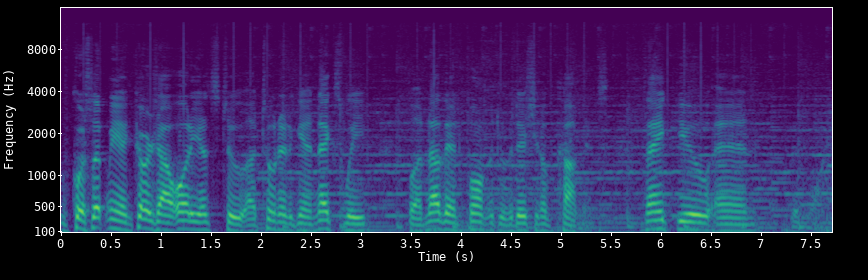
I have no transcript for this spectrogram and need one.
of course, let me encourage our audience to uh, tune in again next week for another informative edition of Comments. Thank you, and good morning.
